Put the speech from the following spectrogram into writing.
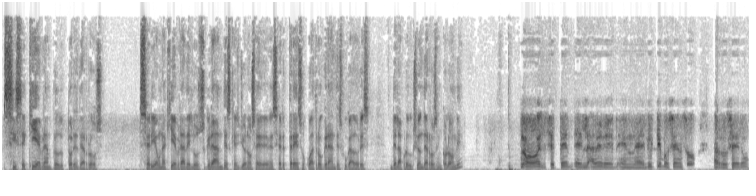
si se quiebran productores de arroz, ¿sería una quiebra de los grandes, que yo no sé, deben ser tres o cuatro grandes jugadores de la producción de arroz en Colombia? No, el, el a ver, en, en, el último censo arrocero,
